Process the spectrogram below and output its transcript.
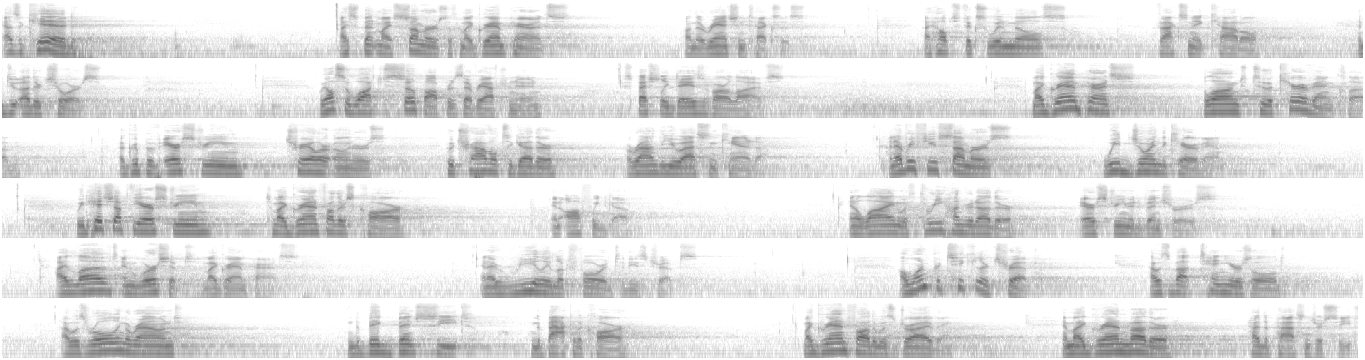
As a kid, I spent my summers with my grandparents on their ranch in Texas. I helped fix windmills, vaccinate cattle, and do other chores. We also watched soap operas every afternoon, especially Days of Our Lives. My grandparents belonged to a caravan club, a group of Airstream trailer owners who traveled together around the US and Canada. And every few summers, we'd join the caravan. We'd hitch up the Airstream to my grandfather's car, and off we'd go. In a line with 300 other Airstream adventurers. I loved and worshiped my grandparents, and I really looked forward to these trips. On one particular trip, I was about 10 years old. I was rolling around in the big bench seat in the back of the car. My grandfather was driving, and my grandmother had the passenger seat.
